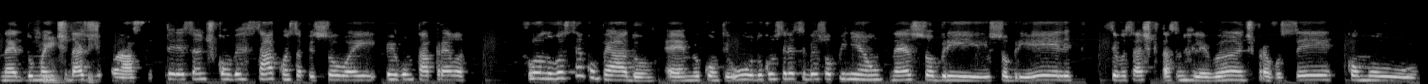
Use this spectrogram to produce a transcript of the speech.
né, de uma sim, entidade sim. de classe. Interessante conversar com essa pessoa e perguntar para ela, Fulano, você tem acompanhado é, meu conteúdo? Gostaria de saber a sua opinião, né, sobre, sobre ele. Se você acha que está sendo relevante para você, como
